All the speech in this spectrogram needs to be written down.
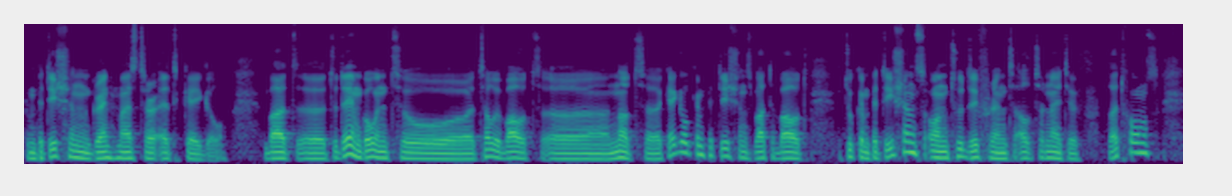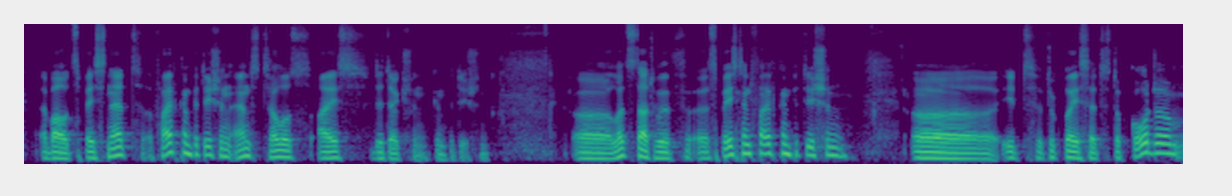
competition grandmaster at Kaggle. But today I'm going to tell you about not Kaggle competitions, but about two competitions on two different alternative platforms about SpaceNet 5 competition and Tellus ICE detection competition. Uh, let's start with uh, SpaceNet 5 competition. Uh, it took place at Topcoder,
